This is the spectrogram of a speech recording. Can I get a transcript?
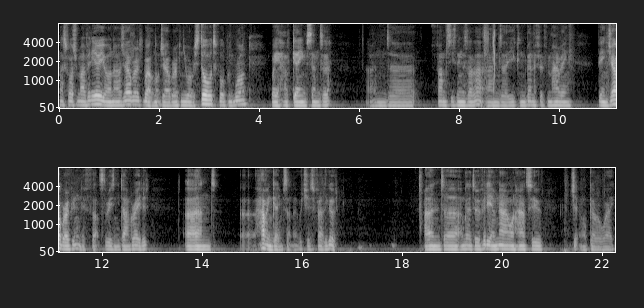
Thanks for watching my video. You are now jailbroken, well not jailbroken, you are restored to 4.1 where you have Game Center and uh, fancy things like that and uh, you can benefit from having being jailbroken if that's the reason you downgraded and uh, having Game Center, which is fairly good. And uh, I'm going to do a video now on how to. I'll go away.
